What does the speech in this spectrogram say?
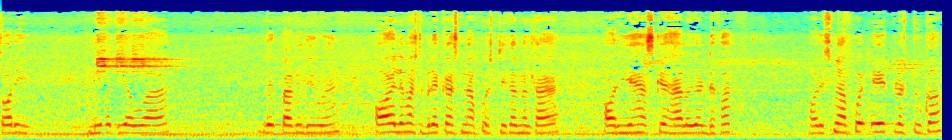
सॉरी लीवर दिया हुआ है। ब्रेक पैडल दिए हुए हैं। ऑयल मस्ट ब्रेक का इसमें आपको स्टिकर मिलता है। और ये है इसके हेलोजन डिफर और इसमें आपको एट प्लस टू का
